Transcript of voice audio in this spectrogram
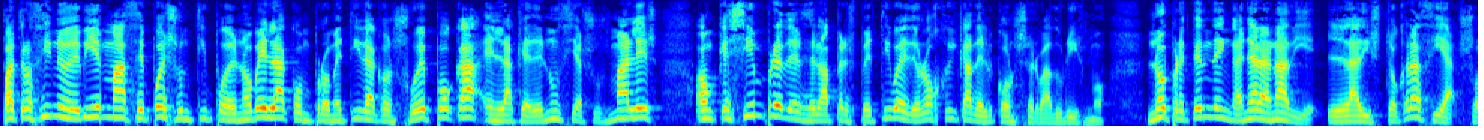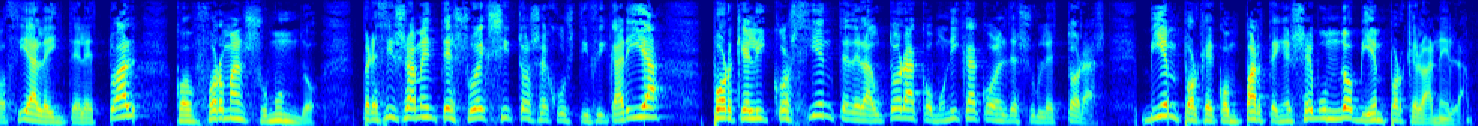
Patrocinio de Viedma hace pues un tipo de novela comprometida con su época en la que denuncia sus males, aunque siempre desde la perspectiva ideológica del conservadurismo. No pretende engañar a nadie. La aristocracia social e intelectual conforman su mundo. Precisamente su éxito se justificaría porque el inconsciente de la autora comunica con el de sus lectoras, bien porque comparten ese mundo, bien porque lo anhelan.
